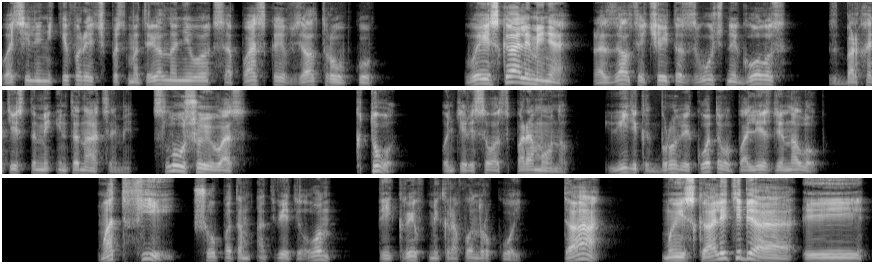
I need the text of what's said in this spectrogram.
Василий Никифорович посмотрел на него с опаской, взял трубку. «Вы искали меня?» — раздался чей-то звучный голос с бархатистыми интонациями. «Слушаю вас». «Кто?» — поинтересовался Парамонов, видя, как брови Котова полезли на лоб. «Матфей!» — шепотом ответил он, прикрыв микрофон рукой. «Да, мы искали тебя и...»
